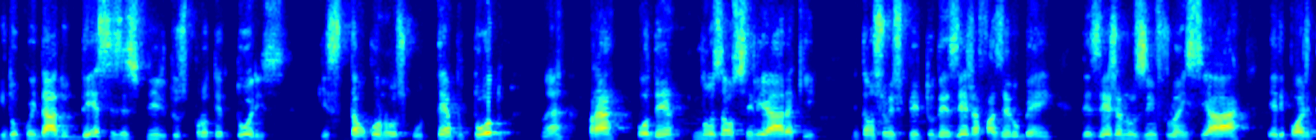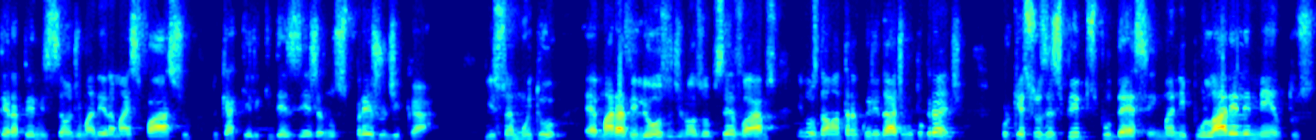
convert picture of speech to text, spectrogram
e do cuidado desses espíritos protetores que estão conosco o tempo todo, né, para poder nos auxiliar aqui. Então, se o espírito deseja fazer o bem, deseja nos influenciar, ele pode ter a permissão de maneira mais fácil do que aquele que deseja nos prejudicar. Isso é muito é maravilhoso de nós observarmos e nos dá uma tranquilidade muito grande, porque se os espíritos pudessem manipular elementos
